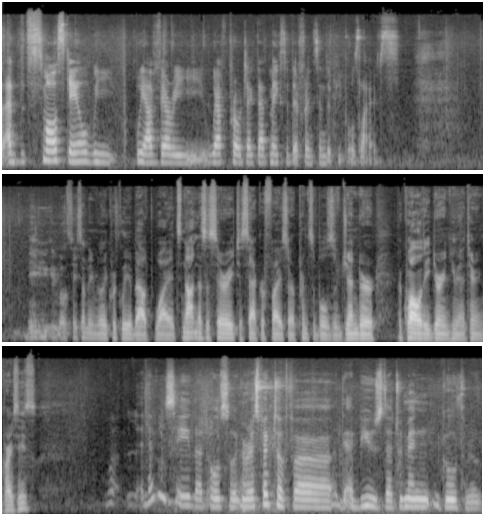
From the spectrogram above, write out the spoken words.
at the small scale, we we have very we have project that makes a difference in the people's lives. Maybe you can both say something really quickly about why it's not necessary to sacrifice our principles of gender equality during humanitarian crises. Well, let me say that also in respect of uh, the abuse that women go through,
